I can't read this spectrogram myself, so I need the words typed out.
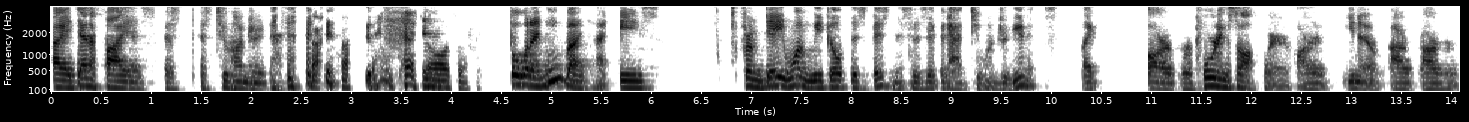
I identify as, as, as 200. That's awesome. But what I mean by that is from day one, we built this business as if it had 200 units. Like our reporting software, our, you know, our, our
